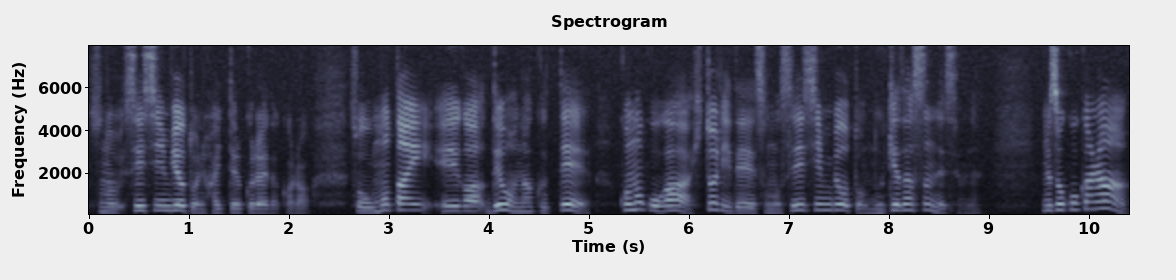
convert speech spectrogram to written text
その精神病棟に入ってるくらいだからそう重たい映画ではなくてこの子が一人でその精神病棟を抜け出すんですよね。でそこから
